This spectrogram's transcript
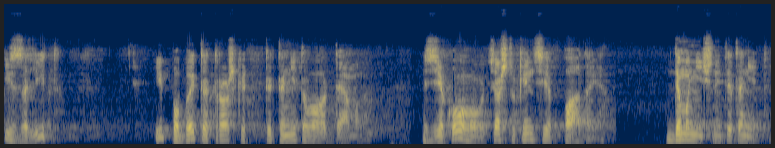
ізоліт і побити трошки титанітового демона, з якого ця штукенція падає. Демонічний титаніт.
